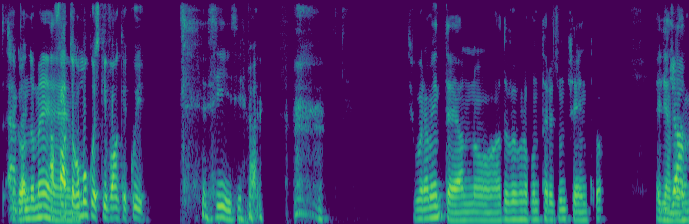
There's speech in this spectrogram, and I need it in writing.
Secondo eh, me... Ha fatto comunque schifo anche qui. sì, sì. Cioè. Sicuramente hanno, dovevano puntare su un centro e li hanno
